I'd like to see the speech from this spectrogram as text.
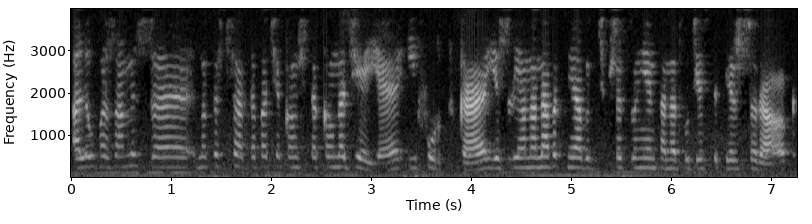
ale uważamy, że no też trzeba dawać jakąś taką nadzieję i furtkę, jeżeli ona nawet miałaby być przesunięta na 21 rok,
